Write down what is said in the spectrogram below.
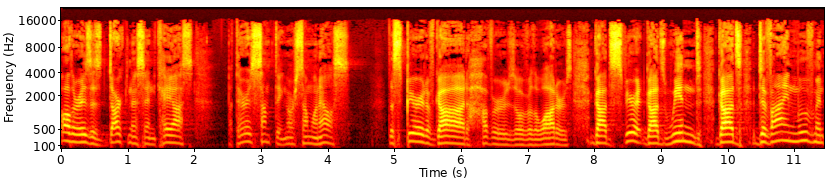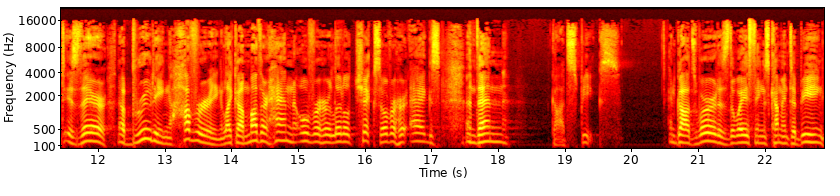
All there is is darkness and chaos, but there is something or someone else. The Spirit of God hovers over the waters. God's Spirit, God's wind, God's divine movement is there, a brooding, hovering like a mother hen over her little chicks, over her eggs. And then God speaks. And God's word is the way things come into being.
